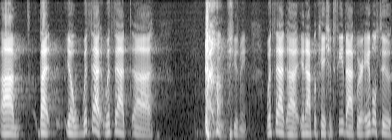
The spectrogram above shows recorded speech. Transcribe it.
Um, but you know, with that, with that uh, excuse me, with that uh, in-application feedback, we were able to,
